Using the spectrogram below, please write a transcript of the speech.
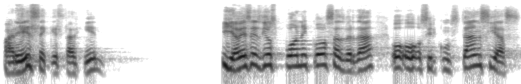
Parece que está bien. Y a veces Dios pone cosas, ¿verdad? o circunstancias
